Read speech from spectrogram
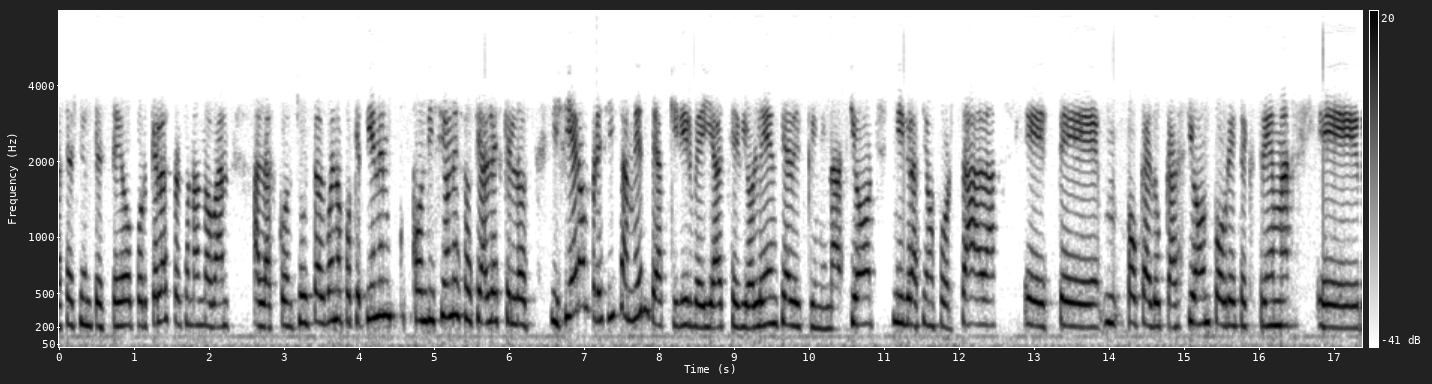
hacerse un testeo? ¿Por qué las personas no van a las consultas? Bueno, porque tienen condiciones sociales que los hicieron precisamente adquirir VIH, violencia, discriminación, migración forzada, este, poca educación, pobreza extrema eh,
